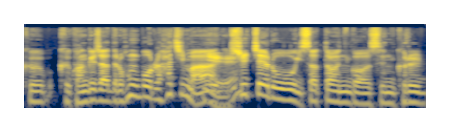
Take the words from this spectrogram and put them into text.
그, 그 관계자들을 홍보를 하지만 예. 실제로 있었던 것은 그를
